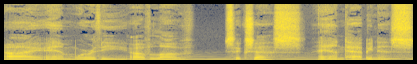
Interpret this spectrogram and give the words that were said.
I am worthy of love, success, and happiness.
